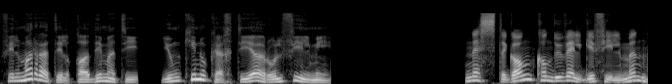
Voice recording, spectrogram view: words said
في المرة القادمة، يمكنك اختيار الفيلم. Neste gang kan du velge filmen.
